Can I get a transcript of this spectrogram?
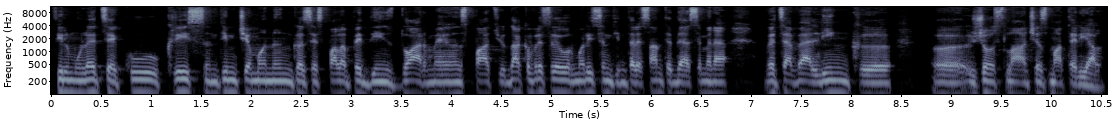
filmulețe cu Chris în timp ce mănâncă, se spală pe dinți, doarme în spațiu. Dacă vreți să le urmăriți, sunt interesante. De asemenea, veți avea link uh, uh, jos la acest material.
